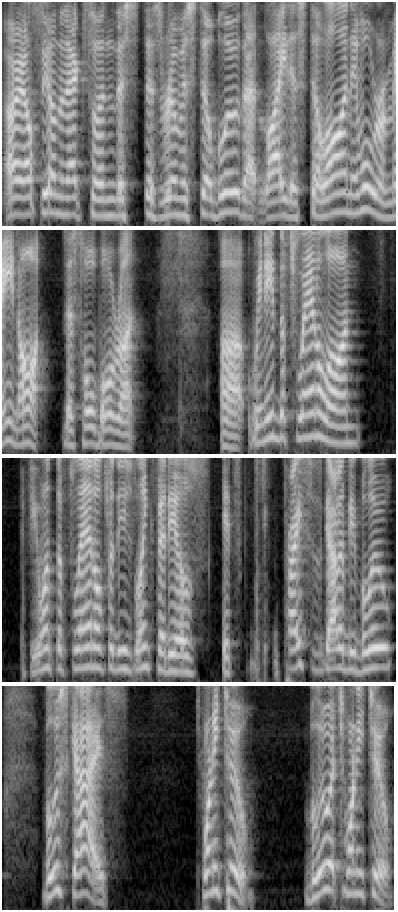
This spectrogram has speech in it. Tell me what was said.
All right, I'll see you on the next one. This this room is still blue. That light is still on. It will remain on this whole bull run. Uh, we need the flannel on. If you want the flannel for these link videos, its price has got to be blue. Blue skies, 22. Blue at 22.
